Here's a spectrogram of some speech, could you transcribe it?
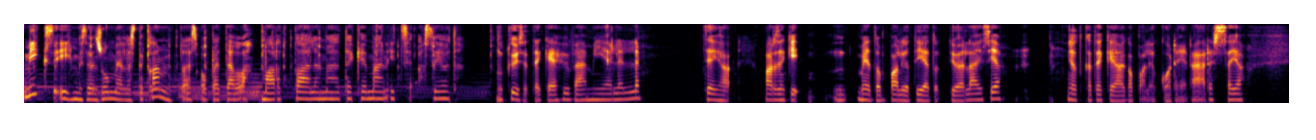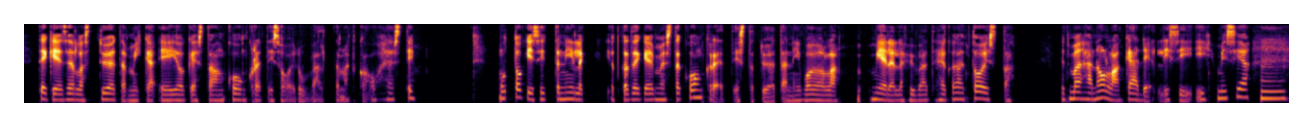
Miksi ihmisen sun mielestä kannattaisi opetella marttailemaan ja tekemään itse asioita? No kyllä se tekee hyvää mielelle. Se ihan, varsinkin meitä on paljon tietotyöläisiä, jotka tekee aika paljon koneen ääressä ja tekee sellaista työtä, mikä ei oikeastaan konkretisoidu välttämättä kauheasti. Mutta toki sitten niille, jotka tekee myös sitä konkreettista työtä, niin voi olla mielelle hyvä tehdä jotain toista. Että mehän ollaan kädellisiä ihmisiä hmm.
